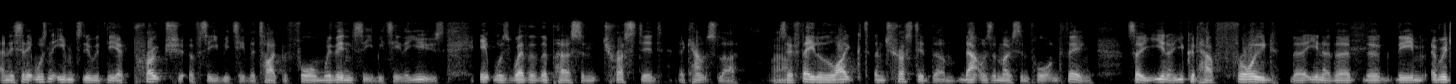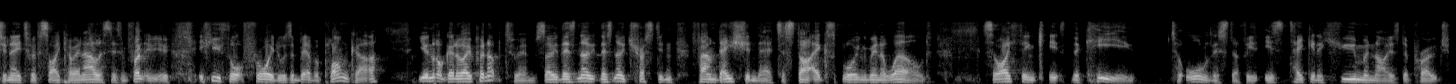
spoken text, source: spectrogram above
And they said it wasn't even to do with the approach of CBT, the type of form within CBT they used. It was whether the person trusted the counselor Wow. So if they liked and trusted them, that was the most important thing. So you know, you could have Freud, the you know the the the originator of psychoanalysis, in front of you. If you thought Freud was a bit of a plonker, you're not going to open up to him. So there's no there's no trusting foundation there to start exploring him in a world. So I think it's the key to all of this stuff is, is taking a humanized approach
